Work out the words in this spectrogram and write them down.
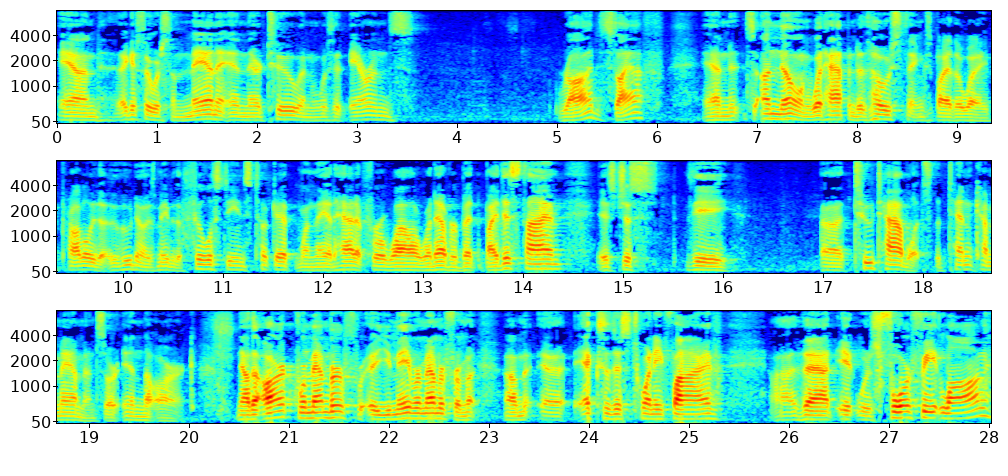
And I guess there was some manna in there too. And was it Aaron's rod, staff? And it's unknown what happened to those things, by the way. Probably, the, who knows, maybe the Philistines took it when they had had it for a while or whatever. But by this time, it's just the uh, two tablets, the Ten Commandments, are in the ark. Now, the ark, remember, uh, you may remember from um, uh, Exodus 25 uh, that it was four feet long,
